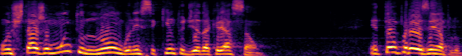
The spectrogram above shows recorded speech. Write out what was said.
um estágio muito longo nesse quinto dia da criação. Então, por exemplo,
